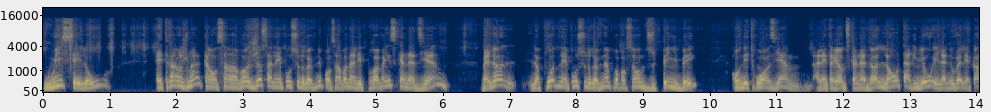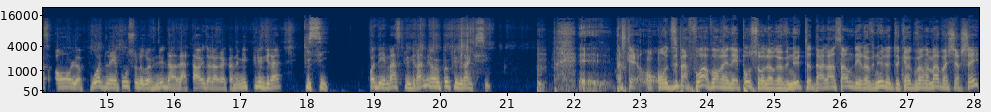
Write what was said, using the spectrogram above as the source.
oui, c'est lourd. Étrangement, quand on s'en va juste à l'impôt sur le revenu, puis on s'en va dans les provinces canadiennes, ben là, le poids de l'impôt sur le revenu en proportion du PIB, on est troisième à l'intérieur du Canada. L'Ontario et la Nouvelle-Écosse ont le poids de l'impôt sur le revenu dans la taille de leur économie plus grand qu'ici. Pas des masses plus grands, mais un peu plus grand qu'ici. Parce qu'on on dit parfois avoir un impôt sur le revenu. Dans l'ensemble des revenus qu'un gouvernement va chercher,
